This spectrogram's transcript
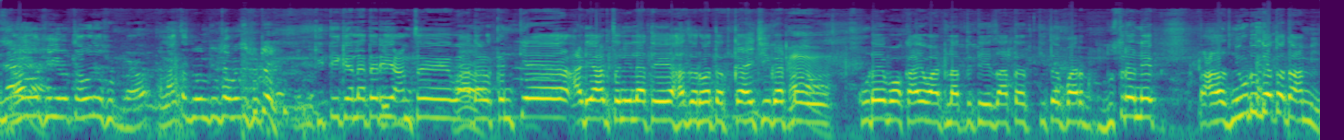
दहा वर्ष गेलं आणि आता दोन दिवसामध्ये सुटेल. किती केला तरी आमचं वादळ कंत्या अडी अडचणीला ते हजर होतात. कायची घटना कुठे बो काय वाटला तर ते जातात तिथं फार दुसरं नेक आज निवडून देत होतो आम्ही.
